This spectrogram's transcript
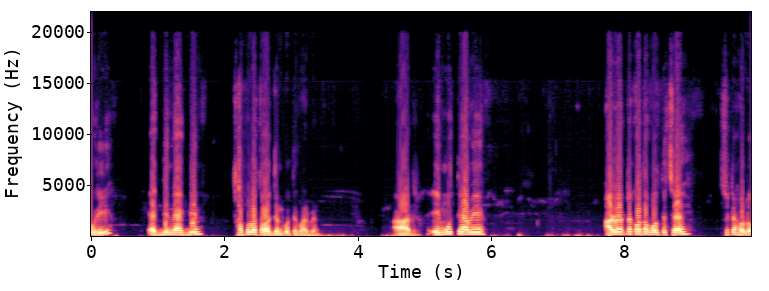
করি একদিন না একদিন সফলতা অর্জন করতে পারবেন। আর এই মুহূর্তে আমি আরও একটা কথা বলতে চাই, সেটা হলো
